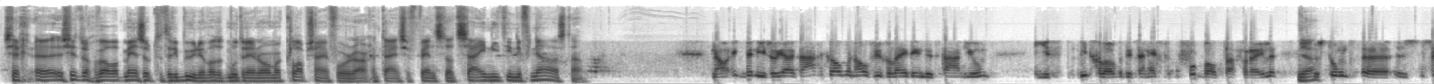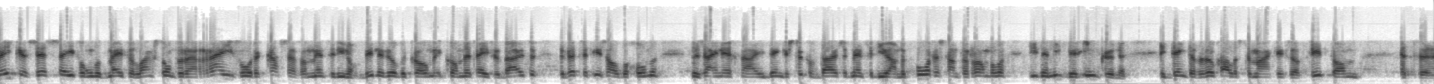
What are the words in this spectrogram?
Zeg, uh, er zitten nog wel wat mensen op de tribune. Want het moet een enorme klap zijn voor de Argentijnse fans dat zij niet in de finale staan. Nou, ik ben hier zojuist aangekomen, een half uur geleden in dit stadion. En je niet geloven, dit zijn echt voetbaltaferelen. Ja? Er stond uh, zeker 600, 700 meter lang stond er een rij voor de kassa van mensen die nog binnen wilden komen. Ik kwam net even buiten. De wedstrijd is al begonnen. Er zijn echt, nou, ik denk een stuk of duizend mensen die aan de poorten staan te rammelen, die er niet meer in kunnen. Ik denk dat het ook alles te maken heeft dat dit dan het, uh,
